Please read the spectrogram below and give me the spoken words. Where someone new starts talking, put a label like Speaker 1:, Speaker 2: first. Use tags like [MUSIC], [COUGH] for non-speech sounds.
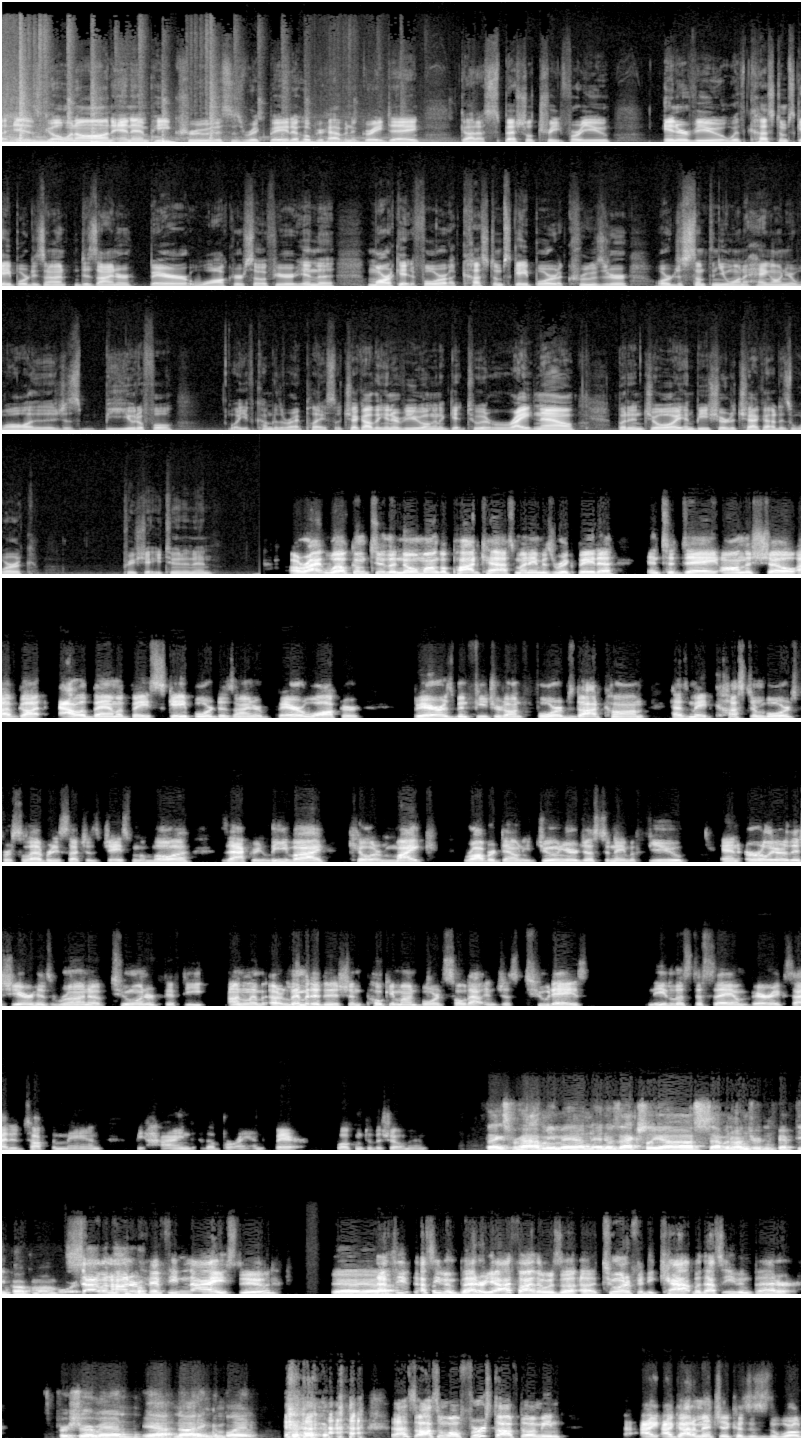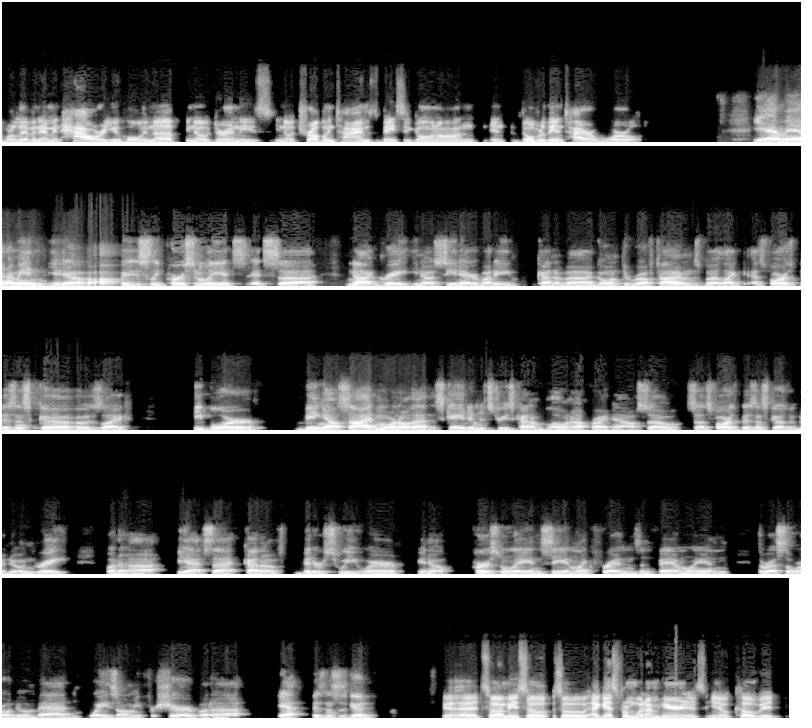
Speaker 1: What is going on, NMP crew? This is Rick Beta. Hope you're having a great day. Got a special treat for you. Interview with custom skateboard design, designer Bear Walker. So, if you're in the market for a custom skateboard, a cruiser, or just something you want to hang on your wall that is just beautiful, well, you've come to the right place. So, check out the interview. I'm going to get to it right now, but enjoy and be sure to check out his work. Appreciate you tuning in. All right, welcome to the No Mongo podcast. My name is Rick Beta, and today on the show, I've got Alabama based skateboard designer Bear Walker. Bear has been featured on Forbes.com, has made custom boards for celebrities such as Jason Momoa, Zachary Levi, Killer Mike, Robert Downey Jr., just to name a few. And earlier this year, his run of 250 unlimited or limited edition Pokemon boards sold out in just two days Needless to say, I'm very excited to talk to the man behind the brand Bear. Welcome to the show, man.
Speaker 2: Thanks for having me, man. And it was actually uh 750 Pokemon boards.
Speaker 1: 750, [LAUGHS] nice, dude.
Speaker 2: Yeah, yeah.
Speaker 1: That's e- that's even better. Yeah, I thought there was a, a 250 cap, but that's even better.
Speaker 2: For sure, man. Yeah, no, I didn't complain. [LAUGHS] [LAUGHS]
Speaker 1: that's awesome. Well, first off, though, I mean, I, I got to mention it because this is the world we're living in. I mean, how are you holding up, you know, during these, you know, troubling times basically going on in over the entire world?
Speaker 2: Yeah, man. I mean, you know, obviously personally, it's it's uh, not great, you know, seeing everybody kind of uh, going through rough times. But like as far as business goes, like people are being outside more and all that. The skate industry is kind of blowing up right now. So so as far as business goes, we've been doing great. But uh, yeah, it's that kind of bittersweet where you know personally and seeing like friends and family and the rest of the world doing bad weighs on me for sure. But uh, yeah, business is good.
Speaker 1: Good. So I mean, so so I guess from what I'm hearing is you know COVID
